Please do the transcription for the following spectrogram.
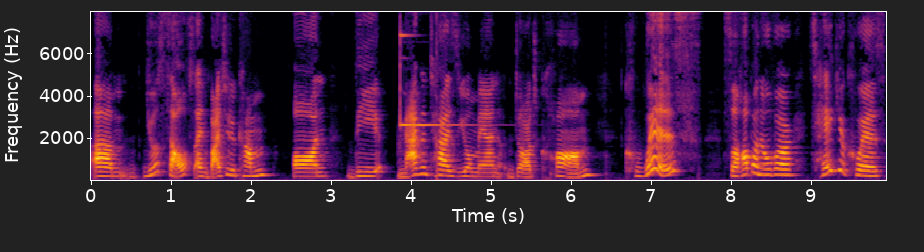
um, yourselves, I invite you to come on the magnetizeyourman.com quiz. So hop on over, take your quiz,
